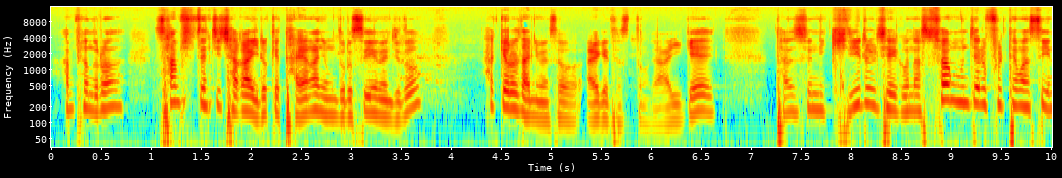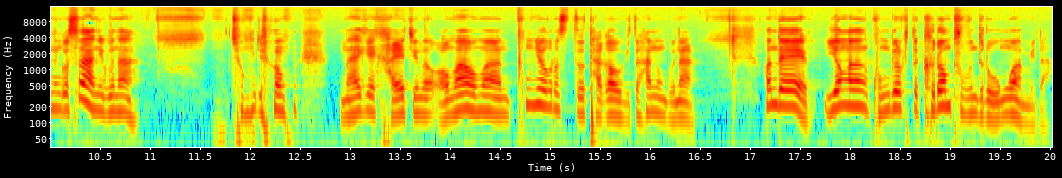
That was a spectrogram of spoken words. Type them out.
한편으로는 30cm 자가 이렇게 다양한 용도로 쓰이는지도 학교를 다니면서 알게 됐었던 거죠. 아 이게 단순히 길이를 재거나 수학 문제를 풀 때만 쓰이는 것은 아니구나. 종종 나에게 가해지는 어마어마한 폭력으로서도 다가오기도 하는구나. 그런데 이 영화는 공교롭게도 그런 부분들을 옹호합니다.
